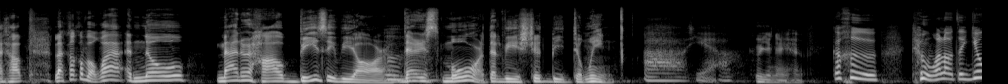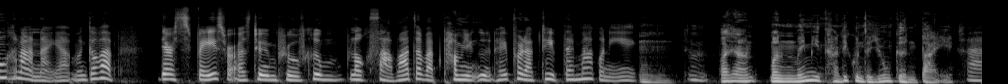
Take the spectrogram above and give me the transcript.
นะครับ แล้วเขาก็บอกว่า no matter how busy we are there is more that we should be doing Ah, yeah. คือยังไงฮะก็คือถึงว่าเราจะยุ่งขนาดไหนอะมันก็แบบ there's space for us to improve คือเราสามารถจะแบบทำอย่างอื่นให้ productive ได้มากกว่านี้อีกเพราะฉะนั้นมันไม่มีทางที่คุณจะยุ่งเกินไปใช่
